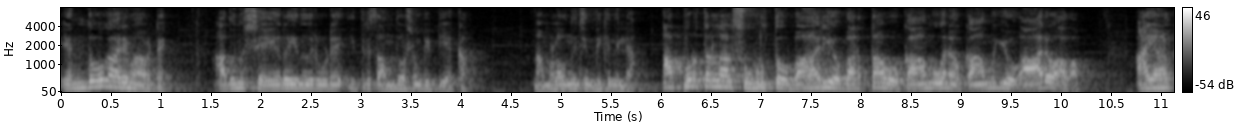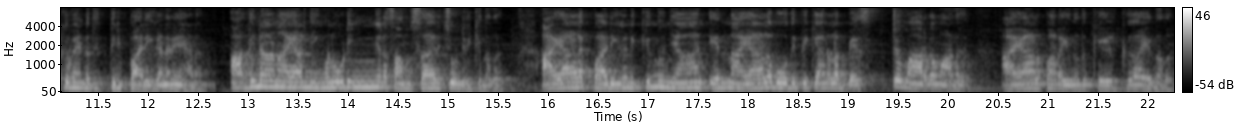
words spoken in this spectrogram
എന്തോ കാര്യമാവട്ടെ. അതൊന്ന് ഷെയർ ചെയ്യുന്നതിലൂടെ ഇത്തിരി സന്തോഷം കിട്ടിയേക്കാം. നമ്മളൊന്നും ചിന്തിക്കുന്നില്ല. അപ്പുറത്തുള്ള ആൾ സുഹൃത്തോ ഭാര്യയോ ഭർത്താവോ കാമുകനോ കാമുകിയോ ആരോ ആവാം. അയാൾക്ക് വേണ്ടത് ഇത്തിരി പരിഗണനയാണ്. അതിനാണ് അയാൾ നിങ്ങളോട് ഇങ്ങനെ സംസാരിച്ചുകൊണ്ടിരിക്കുന്നത്. അയാളെ പരിഗണിക്കുന്നു ഞാൻ എന്ന് അയാളെ ബോധിപ്പിക്കാനുള്ള ബെസ്റ്റ് മാർഗമാണ് അയാൾ പറയുന്നത് കേൾക്കുക എന്നത്.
